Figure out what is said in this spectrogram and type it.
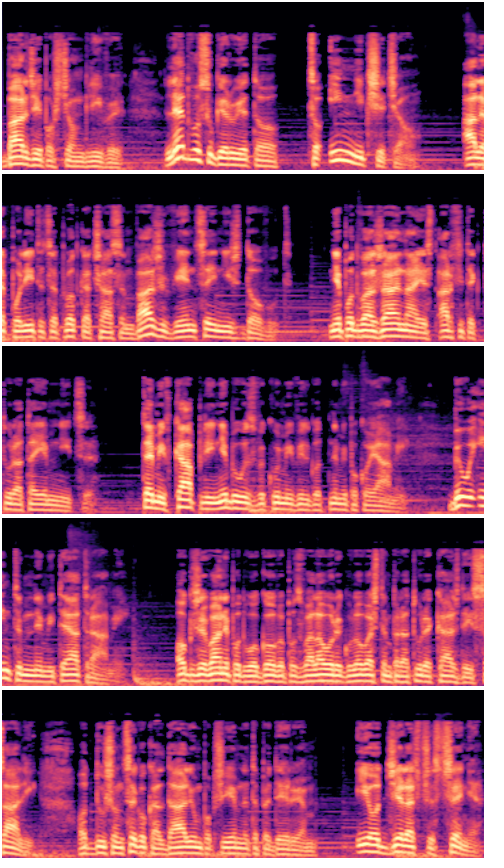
bardziej powściągliwy, ledwo sugeruje to, co inni krzyczą. Ale polityce plotka czasem waży więcej niż dowód. Niepodważalna jest architektura tajemnicy. Temi w kapli nie były zwykłymi wilgotnymi pokojami. były intymnymi teatrami. Ogrzewanie podłogowe pozwalało regulować temperaturę każdej sali, od duszącego kaldalium po przyjemne tepederium i oddzielać przestrzenie,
